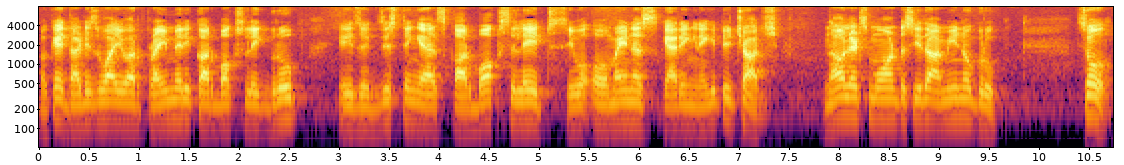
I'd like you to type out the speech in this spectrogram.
Okay, that is why your primary carboxylic group is existing as carboxylate COO minus carrying negative charge. Now let's move on to see the amino group. So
